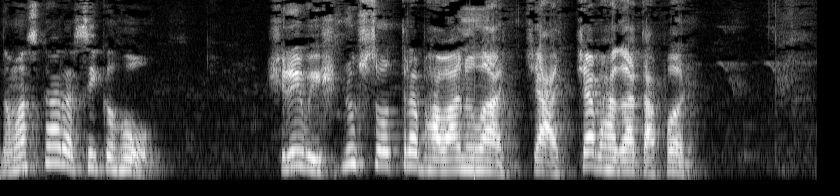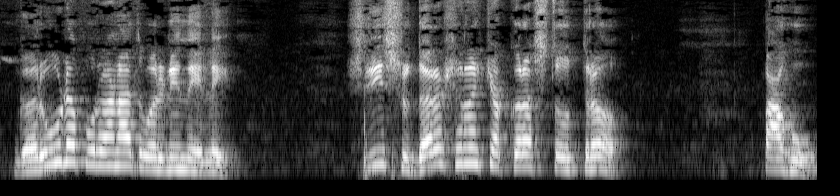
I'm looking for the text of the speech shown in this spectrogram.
नमस्कार रसिक हो श्री विष्णू स्तोत्र भावानुवादच्या आजच्या भागात आपण गरुड पुराणात वर्णिलेले श्री सुदर्शन चक्र स्तोत्र पाहू.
